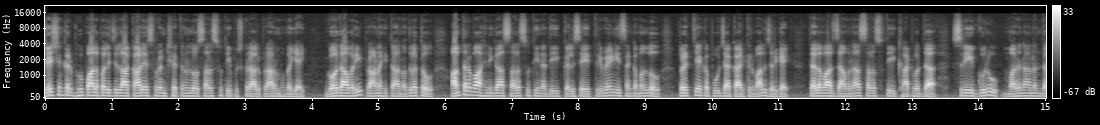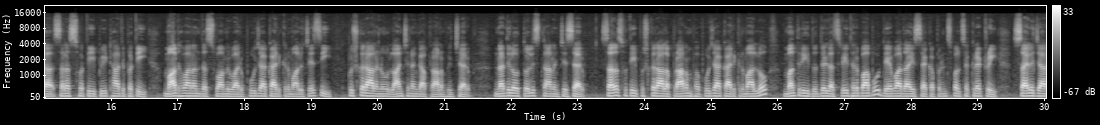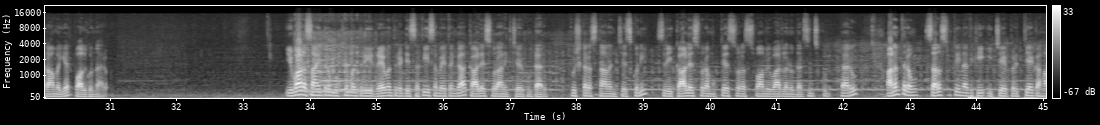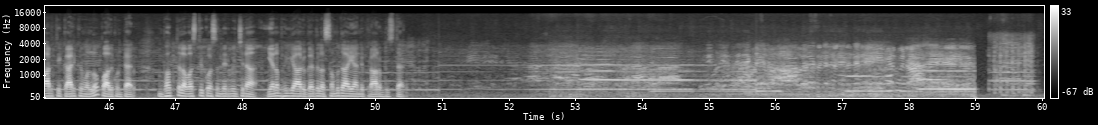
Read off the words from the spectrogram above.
జయశంకర్ భూపాలపల్లి జిల్లా కాళేశ్వరం క్షేత్రంలో సరస్వతి పుష్కరాలు ప్రారంభమయ్యాయి. గోదావరి ప్రాణహిత నదులతో అంతర్వాహినిగా సరస్వతి నది కలిసే త్రివేణి సంగమంలో ప్రత్యేక పూజా కార్యక్రమాలు జరిగాయి. తెల్లవారుజామున సరస్వతి ఘాట్ వద్ద శ్రీ గురు మదనానంద సరస్వతి పీఠాధిపతి మాధవానంద స్వామివారు పూజా కార్యక్రమాలు చేసి పుష్కరాలను లాంఛనంగా ప్రారంభించారు. నదిలో తొలి స్నానం చేశారు. సరస్వతి పుష్కరాల ప్రారంభ పూజా కార్యక్రమాల్లో మంత్రి దుద్దిళ్ళ శ్రీధర్బాబు దేవాదాయ శాఖ ప్రిన్సిపల్ సెక్రటరీ శైలజా రామయ్యర్ పాల్గొన్నారు. ఇవాళ సాయంత్రం ముఖ్యమంత్రి రేవంత్ రెడ్డి సతీ సమేతంగా కాళేశ్వరానికి చేరుకుంటారు. పుష్కర స్నానం చేసుకుని శ్రీ కాళేశ్వర ముక్తేశ్వర స్వామి వార్లను దర్శించుకుంటారు. అనంతరం సరస్వతీ నదికి ఇచ్చే ప్రత్యేక హారతి కార్యక్రమంలో పాల్గొంటారు. భక్తుల వసతి కోసం నిర్మించిన ఎనభై ఆరు గదుల సముదాయాన్ని ప్రారంభిస్తారు.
